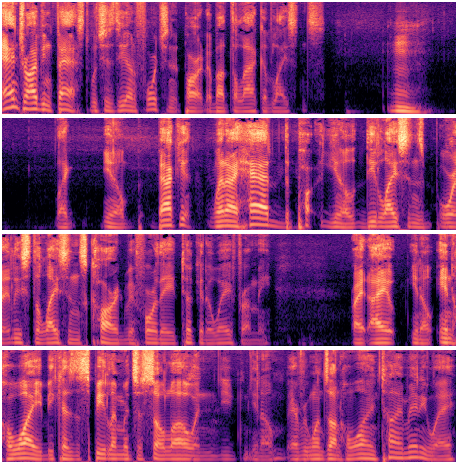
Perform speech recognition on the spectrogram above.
and driving fast, which is the unfortunate part about the lack of license. Like you know, back in, when I had the you know the license or at least the license card before they took it away from me. Right, I you know in Hawaii because the speed limits are so low and you you know everyone's on Hawaiian time anyway.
